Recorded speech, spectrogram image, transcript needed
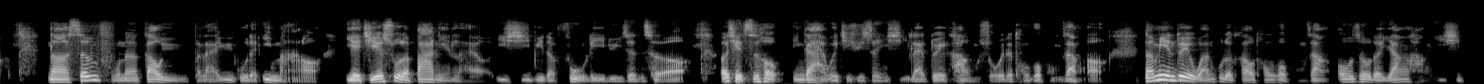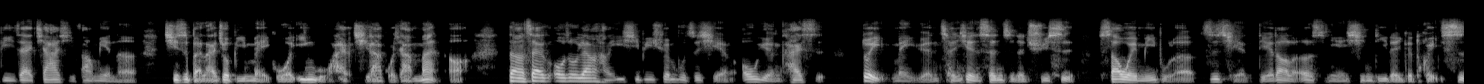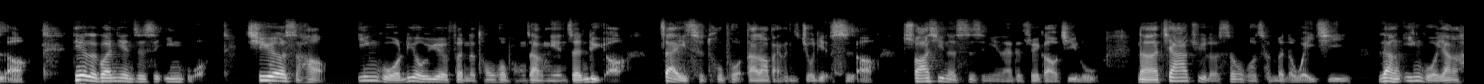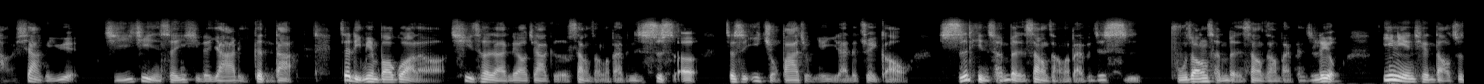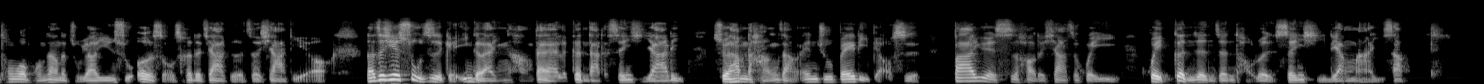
那升幅呢高于本来预估的一码哦，也结束了八年来哦 ECB 的负利率政策哦，而且之后应该还会继续升息来对抗所谓的通货膨胀啊。那面对顽固的高通货膨胀，欧洲的央行 ECB 在加息方面呢，其实本来就比美国、英国还有其他国家慢啊。那在欧洲央行 ECB 宣布之前，欧元元开始。对美元呈现升值的趋势，稍微弥补了之前跌到了二十年新低的一个颓势啊。第二个关键字是英国，七月二十号，英国六月份的通货膨胀年增率啊，再一次突破达到百分之九点四啊，刷新了四十年来的最高纪录。那加剧了生活成本的危机，让英国央行下个月极尽升息的压力更大。这里面包括了啊，汽车燃料价格上涨了百分之四十二，这是一九八九年以来的最高。食品成本上涨了百分之十，服装成本上涨百分之六。一年前导致通货膨胀的主要因素，二手车的价格则下跌哦。那这些数字给英格兰银行带来了更大的升息压力，所以他们的行长 Andrew Bailey 表示，八月四号的下次会议会更认真讨论升息两码以上。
